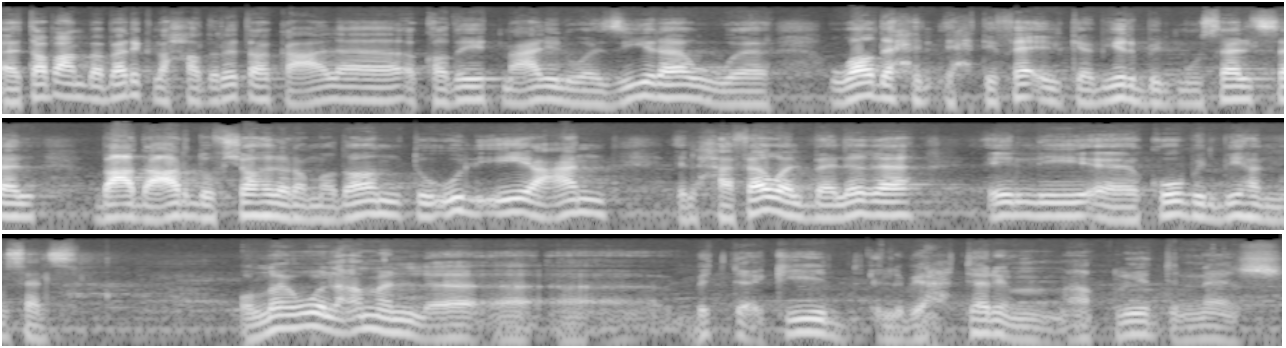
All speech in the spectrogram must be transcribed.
آه، طبعا ببارك لحضرتك على قضية معالي الوزيرة وواضح الاحتفاء الكبير بالمسلسل بعد عرضه في شهر رمضان. تقول إيه عن الحفاوة البالغة اللي آه، قوبل بيها المسلسل؟ والله هو العمل آه، آه، آه، بالتأكيد اللي بيحترم عقلية الناس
